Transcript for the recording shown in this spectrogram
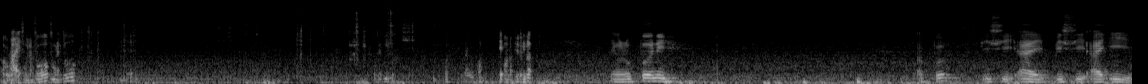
Alright, mana tu? Mana tu? Jangan lupa ni. Apa? PCI, PCIe.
